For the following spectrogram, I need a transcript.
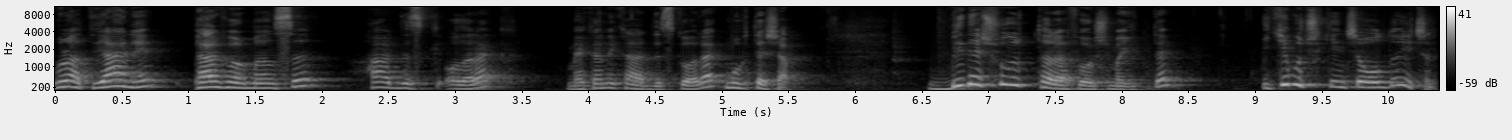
Murat yani performansı hard disk olarak, mekanik hard disk olarak muhteşem. Bir de şu tarafı hoşuma gitti. 2.5 inç olduğu için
